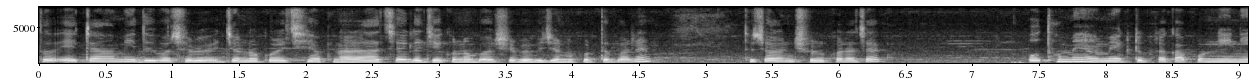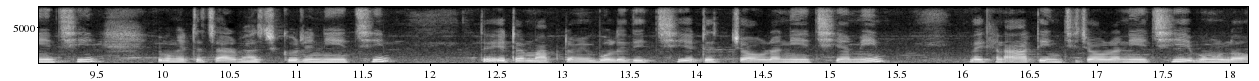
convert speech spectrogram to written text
তো এটা আমি দুই বছর বেবির জন্য করেছি, আপনারা চাইলে যে কোনো বয়সের বেবির জন্য করতে পারেন। তো চলুন শুরু করা যাক। প্রথমে আমি এক টুকরা কাপড় নিয়ে নিয়েছি এবং এটা চার ভাঁজ করে নিয়েছি। তো এটার মাপটা আমি বলে দিচ্ছি, এটা চওড়া নিয়েছি আমি। দেখেন আট ইঞ্চি চওড়া নিয়েছি এবং লং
